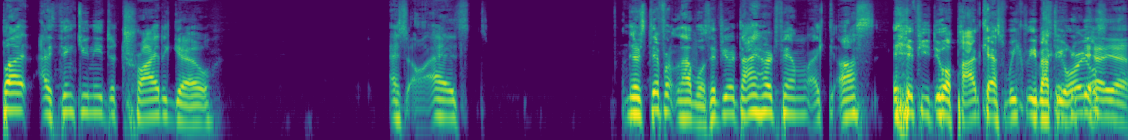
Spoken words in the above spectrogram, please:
but I think you need to try to go as as there's different levels. If you're a diehard fan like us, if you do a podcast weekly about the Orioles, yeah, yeah,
